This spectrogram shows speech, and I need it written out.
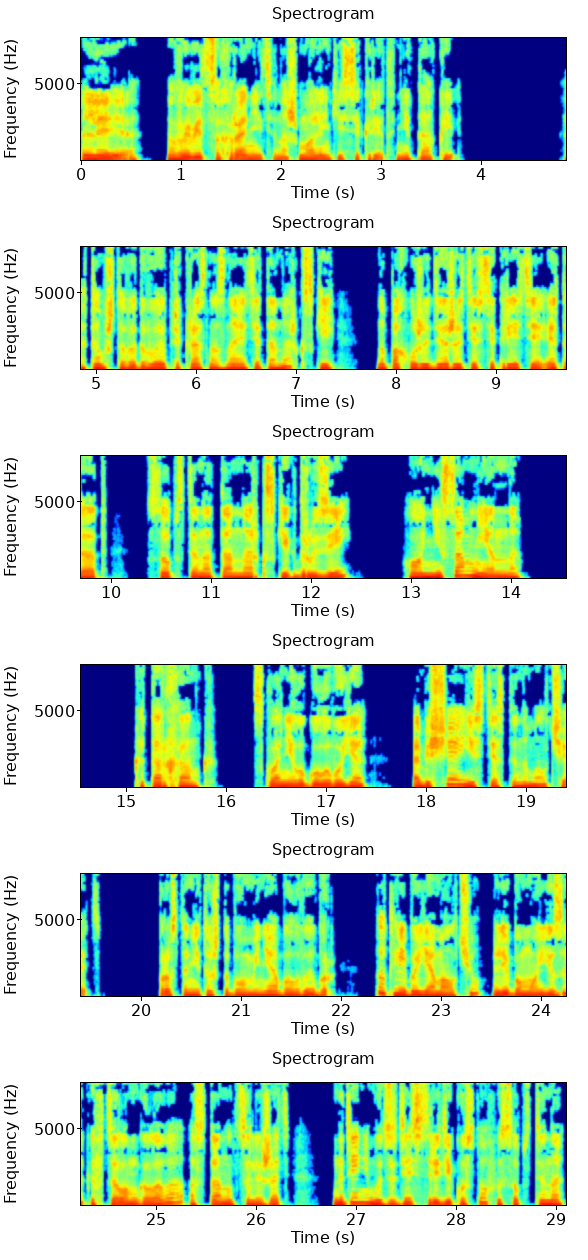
«Лея, вы ведь сохраните наш маленький секрет, не так ли?» О том, что вы двое прекрасно знаете тонаркский, но, похоже, держите в секрете это от, собственно, тонаркских друзей? О, несомненно. Катарханг, склонила голову я, обещая, естественно, молчать. Просто не то, чтобы у меня был выбор. Тут либо я молчу, либо мой язык и в целом голова останутся лежать где-нибудь здесь среди кустов и, собственно,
